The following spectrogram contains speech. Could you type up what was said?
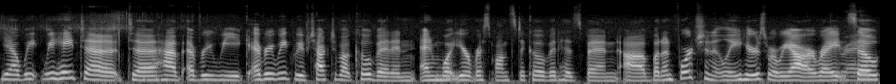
Yeah, we, we hate to, to have every week. Every week we've talked about COVID and, and what your response to COVID has been. Uh, but unfortunately, here's where we are, right? Right. So,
